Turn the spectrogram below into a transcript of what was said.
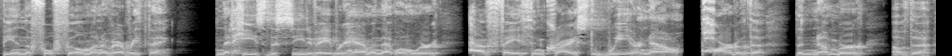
being the fulfillment of everything, and that he's the seed of Abraham, and that when we have faith in Christ, we are now part of the, the number of the,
